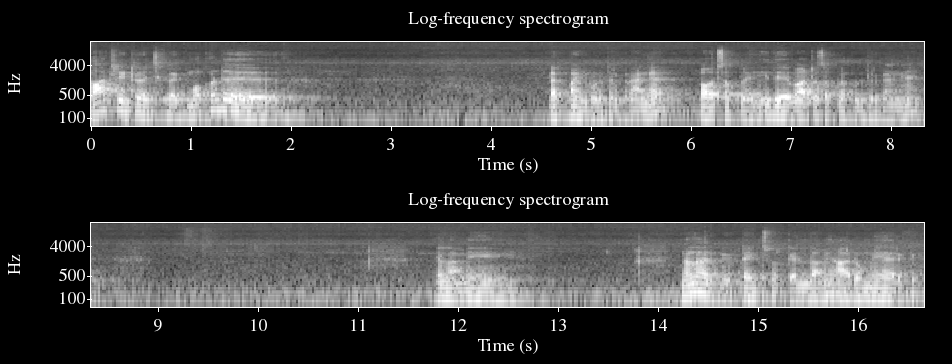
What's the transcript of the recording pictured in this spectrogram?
வாட்டர் ஹீட்டர் வச்சுக்கிறதுக்கு மொக்கொண்டு ப்ளக் பாயிண்ட் கொடுத்துருக்குறாங்க. பவர் சப்ளை இது வாட்டர் சப்ளை கொடுத்துருக்காங்க. எல்லாமே நல்லா இருக்குது டைல்ஸ் ஒர்க் எல்லாமே அருமையாக இருக்குது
